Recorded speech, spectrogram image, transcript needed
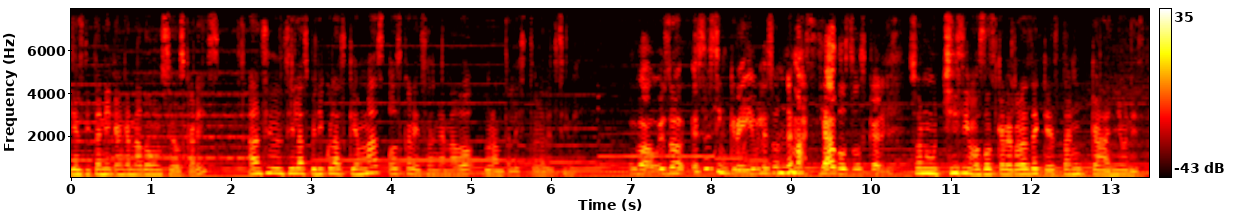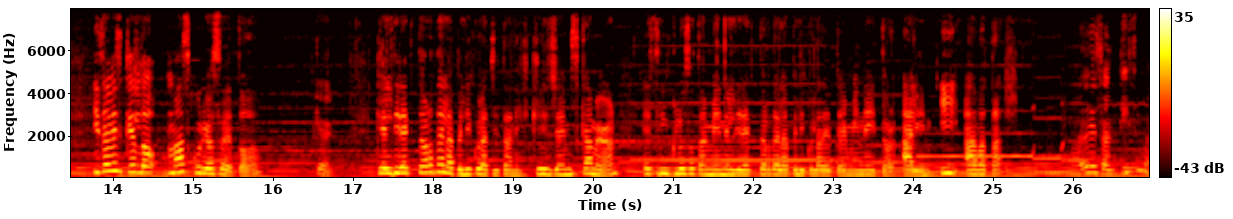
y El Titanic han ganado 11 Óscares? Han sido en sí las películas que más Óscares han ganado durante la historia del cine. Wow, eso, eso es increíble, son demasiados Óscares. Son muchísimos Óscares, la verdad es de que están cañones. ¿Y sabes qué es lo más curioso de todo? ¿Qué? Que el director de la película Titanic, que es James Cameron, es incluso también el director de la película de Terminator, Alien y Avatar. Madre santísima.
